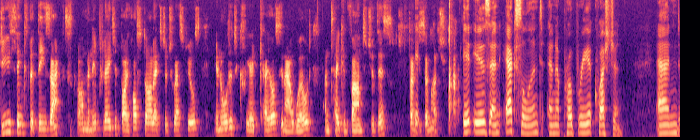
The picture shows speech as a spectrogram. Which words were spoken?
Do you think that these acts are manipulated by hostile extraterrestrials in order to create chaos in our world and take advantage of this? Thank you so much. It is an excellent and appropriate question. And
